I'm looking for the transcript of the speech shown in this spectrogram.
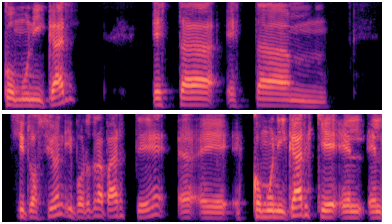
comunicar esta, esta um, situación y por otra parte, eh, eh, comunicar que el, el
